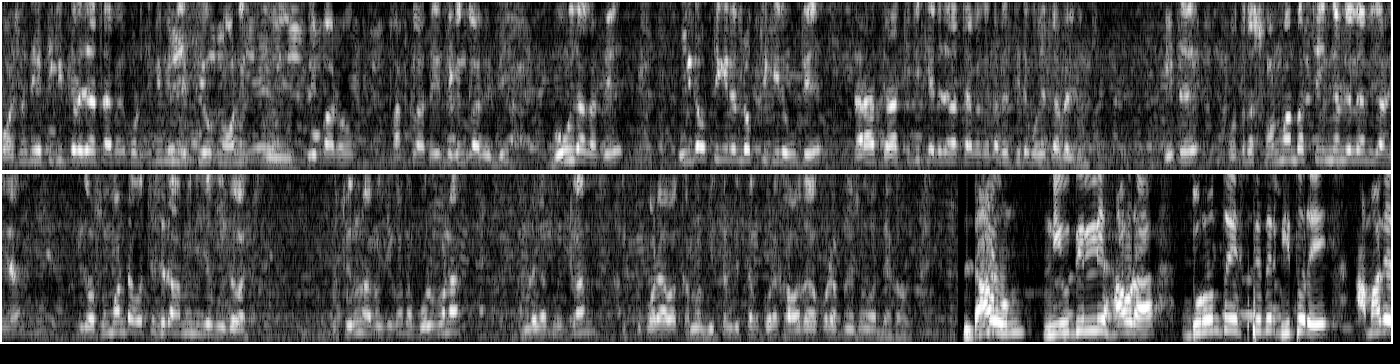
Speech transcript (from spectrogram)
পয়সা দিয়ে টিকিট কেটে যারা ট্রাভেল করছি, বিভিন্ন এসি হোক নন স্লিপার হোক first class AC second class AC বহু জায়গাতে উইদাউট টিকিটের লোক টিকিটে উঠে, তারা যারা টিকিট কেটে যারা ট্রাভেল করে, তাদের সিটে বসে ট্রাভেল করছে। এতে কতটা সম্মান পাচ্ছে ইন্ডিয়ান রেলে আমি জানি না, কিন্তু অসম্মানটা হচ্ছে সেটা আমি নিজে বুঝতে পারছি। তো চলুন আর বেশি কথা বলব না। আমরা জাস্ট উঠলাম, একটু পরে আবার আমরা বিশ্রাম বিশ্রাম করে খাওয়া দাওয়া করে আপনাদের সঙ্গে দেখা হচ্ছে। ডাউন নিউ দিল্লি হাওড়া, দুরন্ত এক্সপ্রেসের ভিতরে আমাদের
